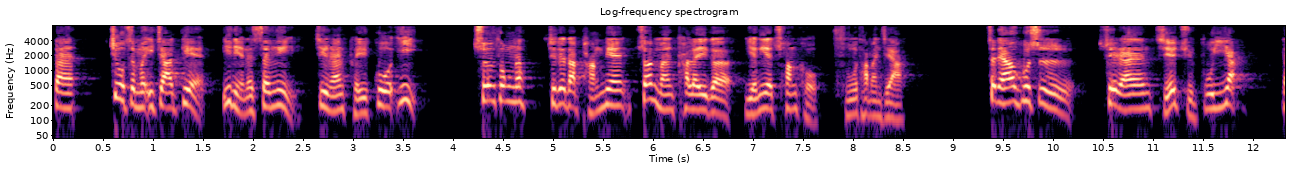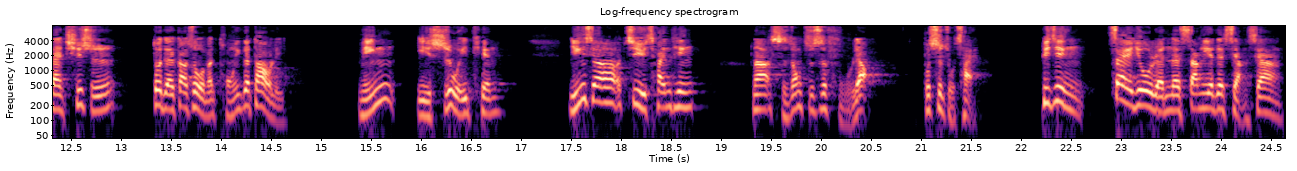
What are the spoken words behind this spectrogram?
但就这么一家店，一年的生意竟然可以过亿。顺丰呢，就在他旁边专门开了一个营业窗口服务他们家。这两个故事虽然结局不一样，但其实都在告诉我们同一个道理：民以食为天，营销基于餐厅，那始终只是辅料，不是主菜。毕竟再诱人的商业的想象，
